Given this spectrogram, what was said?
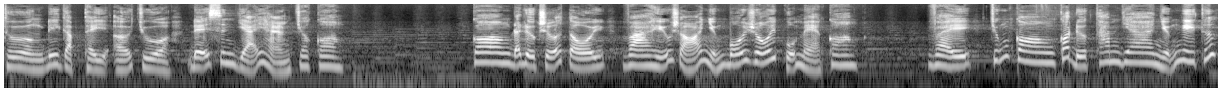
thường đi gặp thầy ở chùa để xin giải hạn cho con. Con đã được sửa tội và hiểu rõ những bối rối của mẹ con. Vậy chúng con có được tham gia những nghi thức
